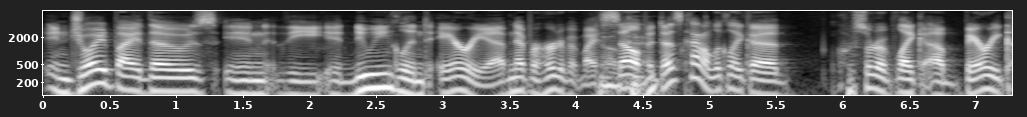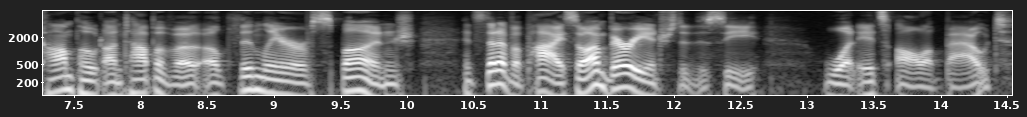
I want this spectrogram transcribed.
enjoyed by those in the in New England area. I've never heard of it myself. Okay. It does kind of look like a sort of like a berry compote on top of a, a thin layer of sponge instead of a pie. So I'm very interested to see what it's all about.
